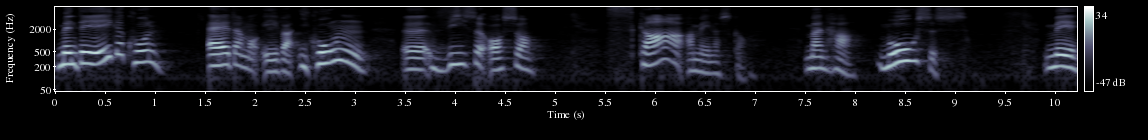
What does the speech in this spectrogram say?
Men det er ikke kun Adam og Eva. Ikonen øh, viser også skar af mennesker. Man har Moses med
